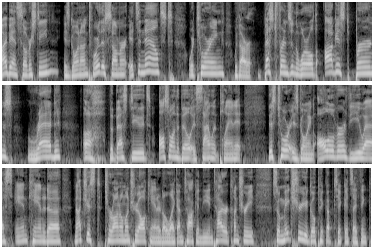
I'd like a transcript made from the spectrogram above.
my band Silverstein is going on tour this summer. It's announced. We're touring with our best friends in the world, August Burns Red. Ugh, the best dudes. Also on the bill is Silent Planet. This tour is going all over the US and Canada, not just Toronto, Montreal, Canada. Like I'm talking the entire country. So make sure you go pick up tickets. I think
